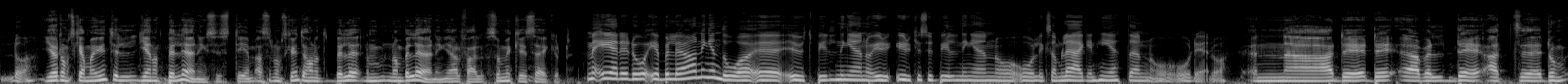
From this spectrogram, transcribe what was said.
då? Ja, de ska man ju inte ge något belöningssystem, alltså de ska ju inte ha något belö någon belöning i alla fall, så mycket är säkert. Men är, det då, är belöningen då eh, utbildningen och yr, yrkesutbildningen och, och liksom lägenheten och, och det då? Nej, det, det är väl det att eh, de,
